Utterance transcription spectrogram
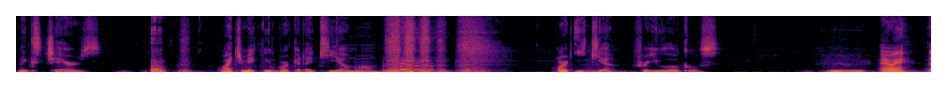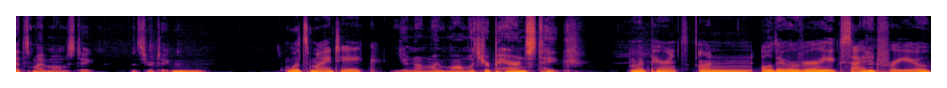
makes chairs? Why'd you make me work at IKEA, mom? or IKEA for you locals. Mm. Anyway, that's my mom's take. What's your take? What's my take? You're not my mom. What's your parents' take? My parents on oh they were very excited for you.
